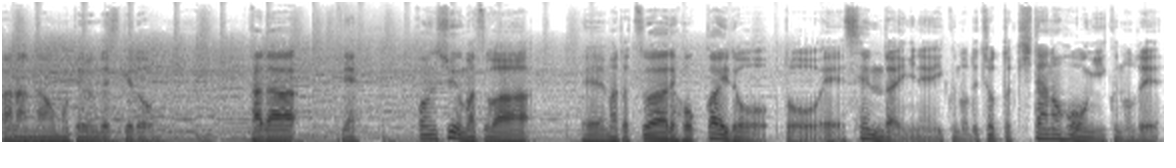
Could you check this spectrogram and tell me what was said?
かなんな思ってるんですけど、ただ、ね、今週末は、えーまたツアーで北海道と、えー仙台にね、行くので、ちょっと北の方に行くので、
